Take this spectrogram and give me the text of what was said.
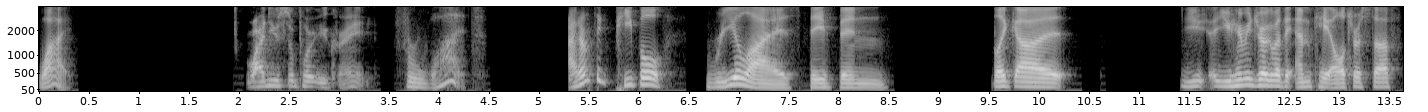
why? Why do you support Ukraine? For what? I don't think people realize they've been like uh you you hear me joke about the MK Ultra stuff?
